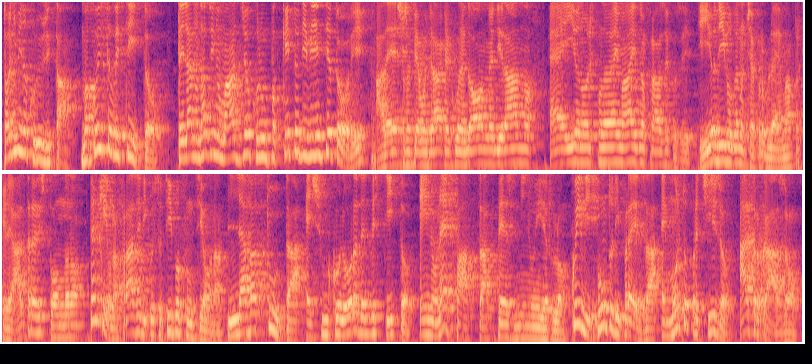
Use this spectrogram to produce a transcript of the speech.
toglimi una curiosità, ma questo vestito Te l'hanno dato in omaggio con un pacchetto di evidenziatori? Adesso sappiamo già che alcune donne diranno eh io non risponderei mai ad una frase così. Io dico che non c'è problema perché le altre rispondono. Perché una frase di questo tipo funziona? La battuta è sul colore del vestito e non è fatta per sminuirlo. Quindi il punto di presa è molto preciso. Altro caso,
